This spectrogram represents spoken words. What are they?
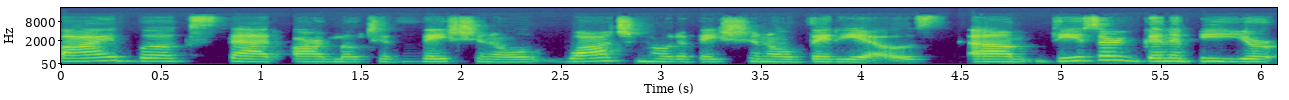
buy books that are motivational, watch motivational videos. Um, these are going to be your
